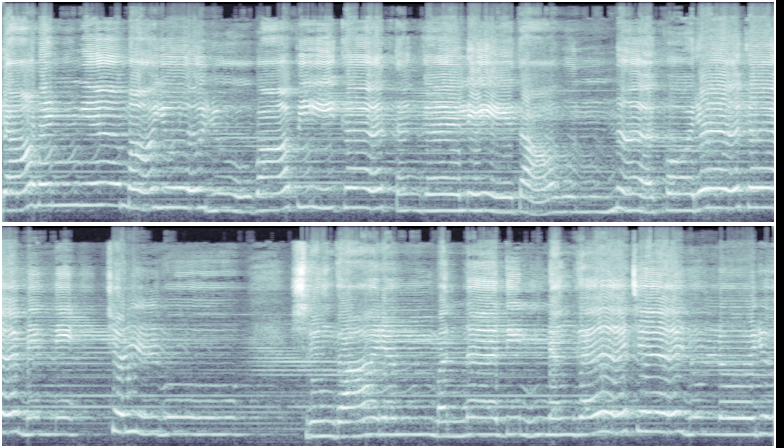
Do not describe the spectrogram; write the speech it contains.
ലാവണ്യമായൊരു വാപിക തങ്കലേതാവുന്ന കൊരകമെന്നെ ചൊൽവൂ. ശൃംഗാരം വന്നതിന്നങ്കജനുള്ളൊരു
